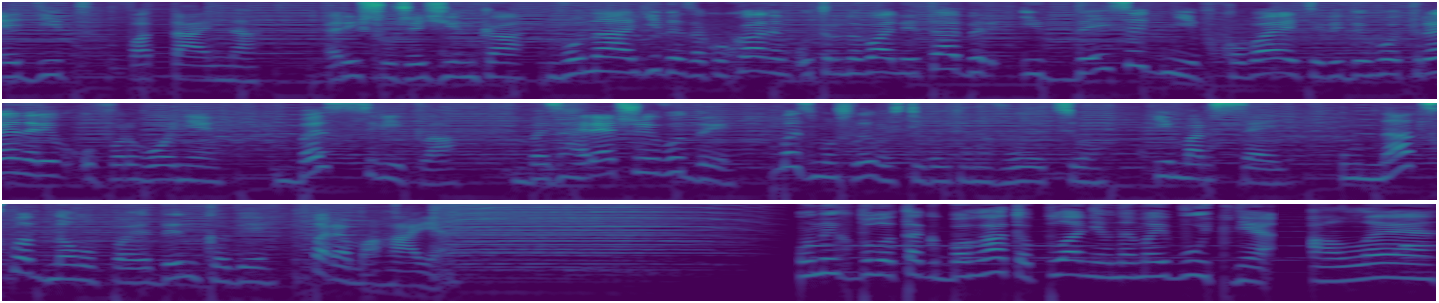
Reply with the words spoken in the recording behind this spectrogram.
Едіт фатальна. Рішуча жінка. Вона їде за коханим у тренувальний табір і 10 днів ховається від його тренерів у фургоні. Без світла, без гарячої води, без можливості вийти на вулицю. І Марсель у надскладному поєдинкові перемагає. У них було так багато планів на майбутнє, але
